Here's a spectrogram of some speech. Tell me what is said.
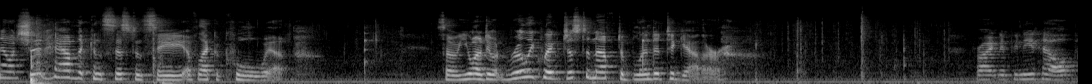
Now it should have the consistency of like a Cool Whip. So you want to do it really quick, just enough to blend it together. Right, and if you need help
